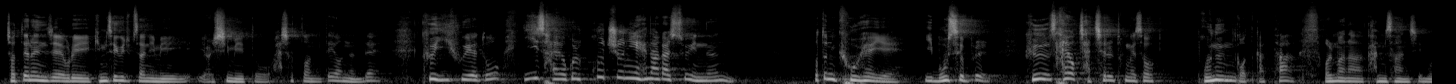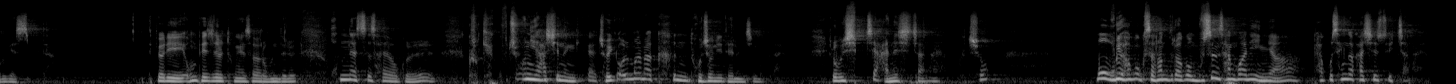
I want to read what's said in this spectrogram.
저 때는 이제 우리 김세규 집사님이 열심히 또 하셨던 때였는데 그 이후에도 이 사역을 꾸준히 해나갈 수 있는 어떤 교회의 이 모습을 그 사역 자체를 통해서 보는 것 같아 얼마나 감사한지 모르겠습니다. 특별히 홈페이지를 통해서 여러분들 홈레스 사역을 그렇게 꾸준히 하시는 게 저에게 얼마나 큰 도전이 되는지 몰라요. 여러분 쉽지 않으시잖아요. 그렇죠? 뭐 우리 한국 사람들하고 무슨 상관이 있냐라고 생각하실 수 있잖아요.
